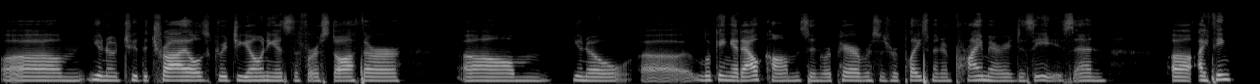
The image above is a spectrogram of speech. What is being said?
um, you know, to the trials. Grigioni is the first author. Um, you know, uh, looking at outcomes in repair versus replacement in primary disease, and uh, I think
